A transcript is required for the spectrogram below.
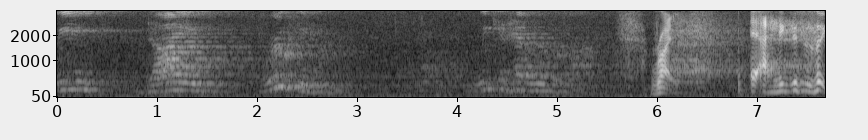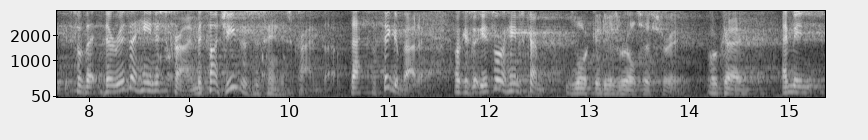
we dying through him, we can have a number five. Right. I think this is like, so that there is a heinous crime. It's not Jesus' heinous crime, though. That's the thing about it. Okay, so is there a heinous crime? Look at Israel's history. Okay? I mean,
